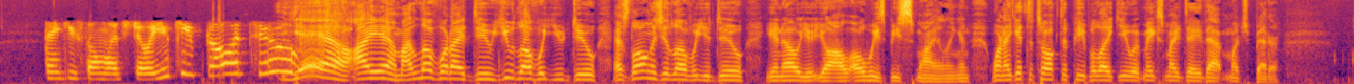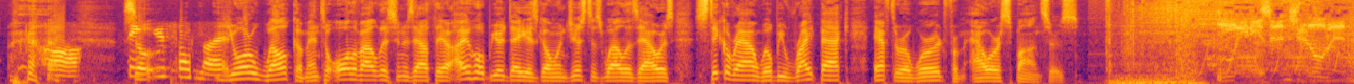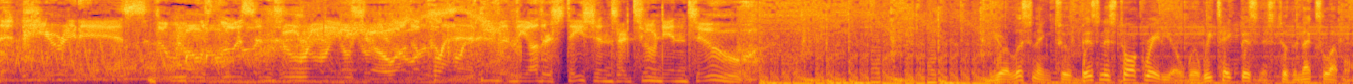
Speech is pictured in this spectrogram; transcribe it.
Thank you so much, Joey. You keep going too. Yeah, I am. I love what I do. You love what you do. As long as you love what you do, you know, you, you, I'll always be smiling. And when I get to talk to people like you, it makes my day that much better. Aw, thank So, you so much. You're welcome. And to all of our listeners out there, I hope your day is going just as well as ours. Stick around. We'll be right back after a word from our sponsors. Ladies and gentlemen, here it the most listened to radio show on the planet. Even the other stations are tuned in too. You're listening to Business Talk Radio, where we take business to the next level.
